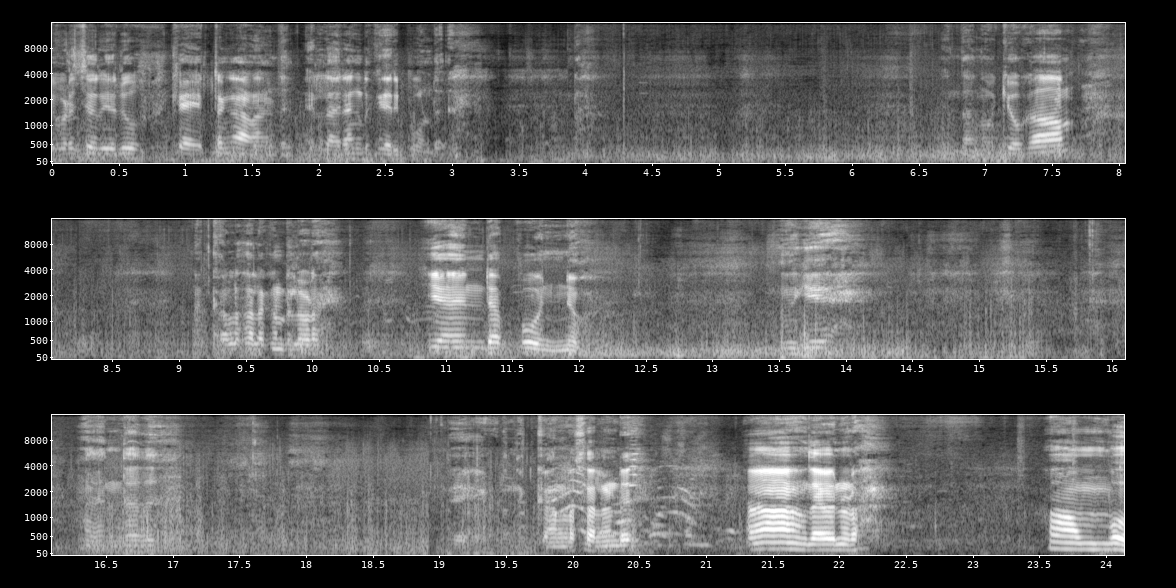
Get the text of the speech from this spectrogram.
ഇവിടെ ചെറിയൊരു കയറ്റം കാണാനുണ്ട്. എല്ലാവരും അങ്ങോട്ട് കയറിപ്പോണ്ട് എന്താ നോക്കി നോക്കാം നിൽക്കാനുള്ള സ്ഥലമൊക്കെ ഉണ്ടല്ലോ അവിടെ. എന്റെ പൊന്നു. നോക്കിയേ. അതെന്താ നിൽക്കാനുള്ള സ്ഥലമുണ്ട്. ആ ദേവനോടാ അമ്പോ.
